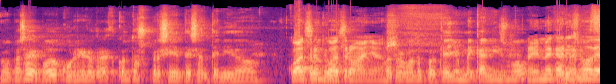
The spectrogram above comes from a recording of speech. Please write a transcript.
Lo que pasa es que puede ocurrir otra vez. ¿Cuántos presidentes han tenido? Cuatro en cuatro años. Cuatro en cuatro, porque hay un mecanismo. Hay un mecanismo de,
